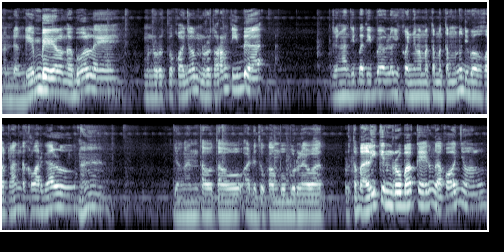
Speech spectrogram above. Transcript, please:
nendang gembel nggak boleh. Menurut lu konyol menurut orang tidak. Jangan tiba-tiba lagi konyol sama temen-temen lu dibawa kekonyolan ke keluarga lu. Nah jangan tahu-tahu ada tukang bubur lewat lu tebalikin gerobaknya itu nggak konyol.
